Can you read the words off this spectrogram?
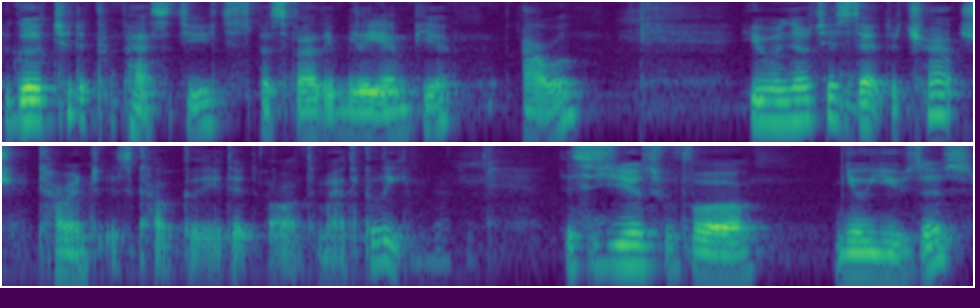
We go to the capacity to specify the milliampere hour, you will notice that the charge current is calculated automatically. This is useful for new users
